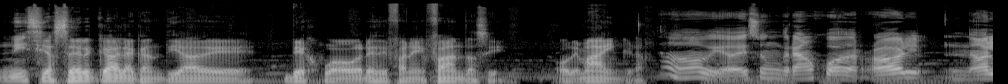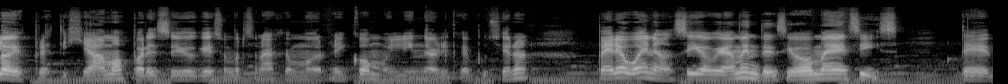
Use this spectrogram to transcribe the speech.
Ni se acerca a la cantidad de, de jugadores de Final Fantasy o de Minecraft. No, obvio, es un gran juego de rol, no lo desprestigiamos, por eso digo que es un personaje muy rico, muy lindo el que pusieron. Pero bueno, sí, obviamente, si vos me decís, te,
